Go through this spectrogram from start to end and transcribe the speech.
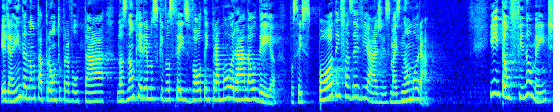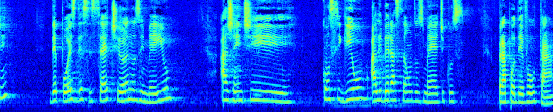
ele ainda não está pronto para voltar, nós não queremos que vocês voltem para morar na aldeia. Vocês podem fazer viagens, mas não morar. E então, finalmente, depois desses sete anos e meio, a gente conseguiu a liberação dos médicos para poder voltar.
